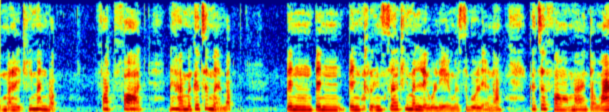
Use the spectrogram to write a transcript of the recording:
มอะไรที่มันแบบฟอดฟอดๆนะคะมันก็จะเหมือนแบบเป็นเป็นเป็นคลีนเซอร์ที่มันเหลวๆมือนสบู่เหลวเนาะก็จะฟองบางแต่ว่า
